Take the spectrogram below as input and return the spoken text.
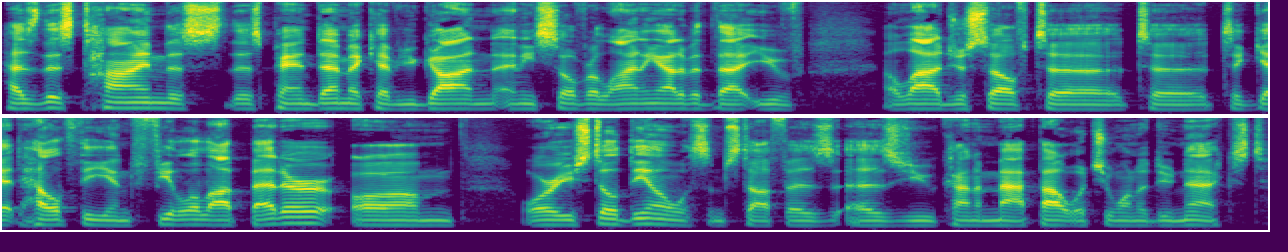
has this time this this pandemic have you gotten any silver lining out of it that you've allowed yourself to to to get healthy and feel a lot better um, or are you still dealing with some stuff as as you kind of map out what you want to do next?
